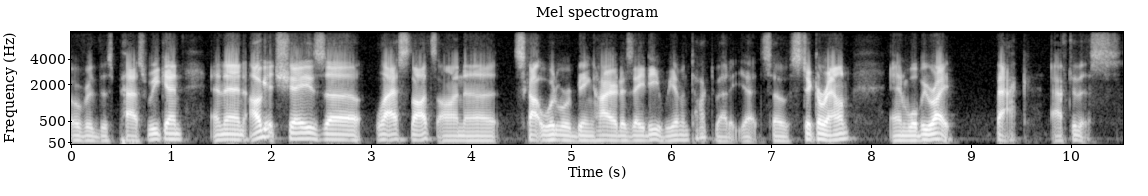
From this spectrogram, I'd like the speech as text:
over this past weekend. And then I'll get Shea's uh, last thoughts on uh, Scott Woodward being hired as AD. We haven't talked about it yet. So stick around and we'll be right back after this.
